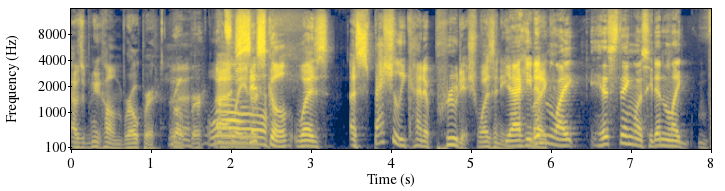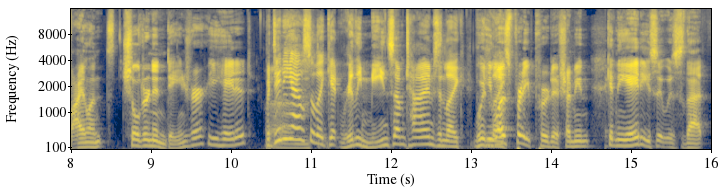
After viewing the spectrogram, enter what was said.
I was going to call him Roeper. Roeper. Uh, That's later. Siskel was especially kind of prudish, wasn't he? Yeah, he didn't like his thing was he didn't like violent children in danger. He hated. But didn't he also like get really mean sometimes and like would Um, He like, was pretty prudish. I mean, in the '80s, it was that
